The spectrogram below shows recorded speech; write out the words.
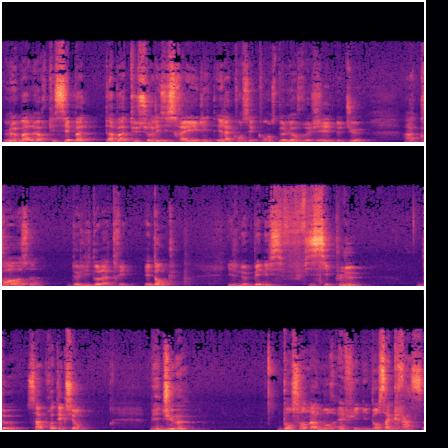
le malheur qui s'est abattu sur les Israélites est la conséquence de leur rejet de Dieu à cause de l'idolâtrie. Et donc, ils ne bénéficient plus de sa protection. Mais Dieu, dans son amour infini, dans sa grâce,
